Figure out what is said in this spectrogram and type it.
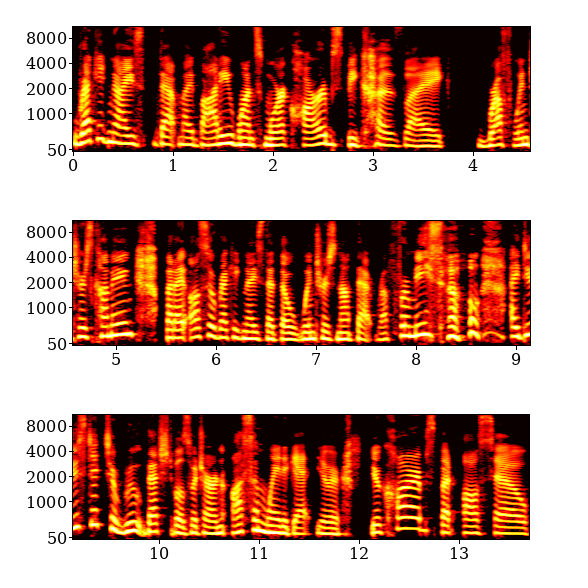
recognize that my body wants more carbs because, like, rough winter's coming, but I also recognize that the winter's not that rough for me. So I do stick to root vegetables, which are an awesome way to get your, your carbs, but also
